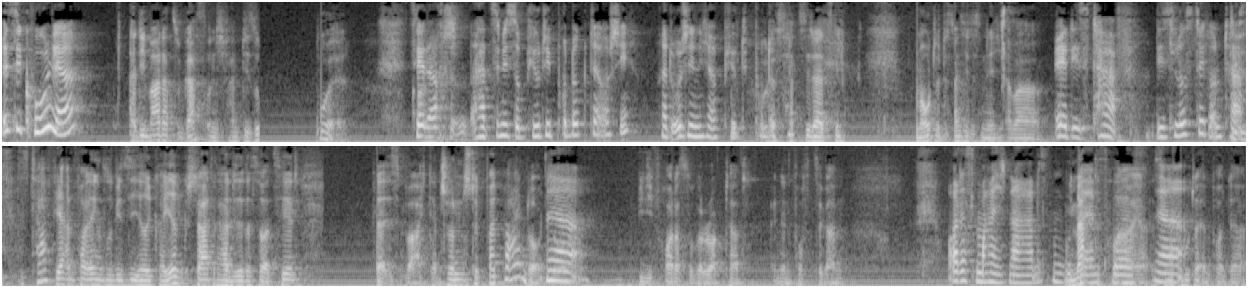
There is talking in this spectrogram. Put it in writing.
Ist sie cool, ja? Äh, Die war da zu Gast und ich fand die so cool. Sie hat auch, hat sie nicht so Beauty-Produkte, Uschi? Hat Uschi nicht auch Und das Beauty-Produkte? hat sie da jetzt nicht promotet, das weiß ich das nicht, aber Ja, die ist tough. Die ist lustig und die tough. ist, die ist tough, ja, und vor allem so wie sie ihre Karriere gestartet hat, sie das so erzählt, da ist, war ich dann schon ein Stück weit beeindruckt. Ja. wie die Frau das so gerockt hat in den 50ern. Oh, das mache ich nachher. Das ist ein guter macht das mal, Impuls. ja. Das ist ja. ein guter Input, ja.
